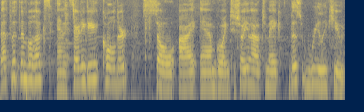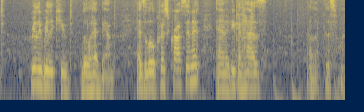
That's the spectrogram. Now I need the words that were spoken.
Beth with Thimblehooks and it's starting to get colder so I am going to show you how to make this really cute, really really cute little headband. It has a little crisscross in it and it even has, I love this one,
